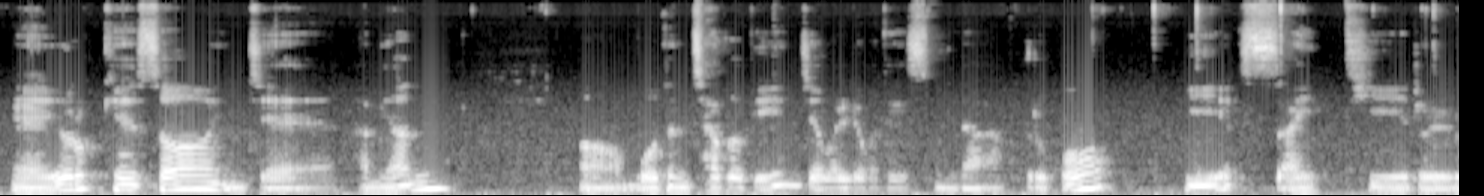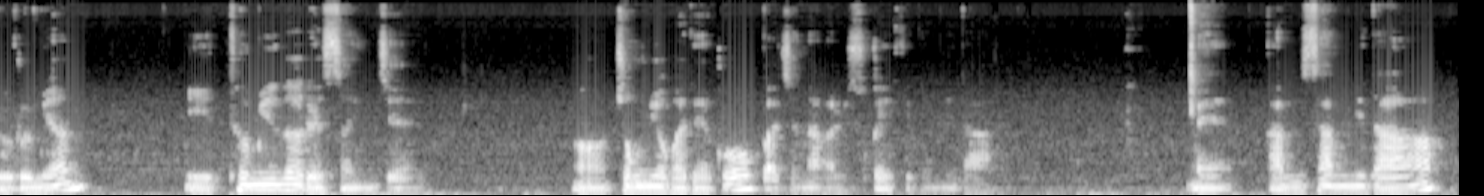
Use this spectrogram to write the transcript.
네, 이렇게 해서 이제 하면 어, 모든 작업이 이제 완료가 되겠습니다. 그리고 EXIT를 누르면 이 터미널에서 이제 어, 종료가 되고 빠져나갈 수가 있게 됩니다. 네, 감사합니다.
